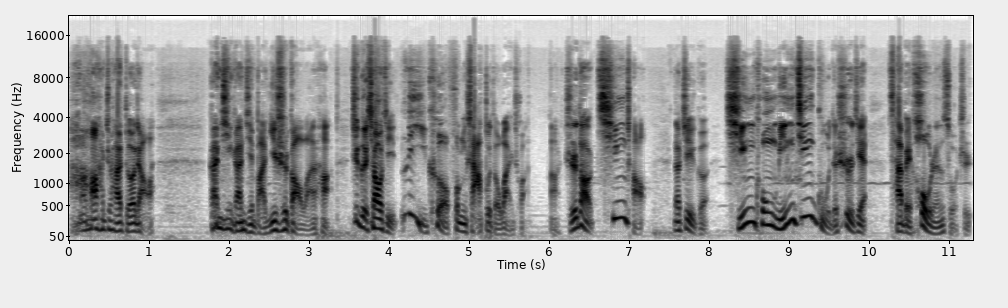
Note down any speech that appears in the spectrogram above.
啊，这还得了啊！赶紧赶紧把仪式搞完哈！这个消息立刻封杀，不得外传啊！直到清朝，那这个晴空鸣金鼓的事件才被后人所知。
